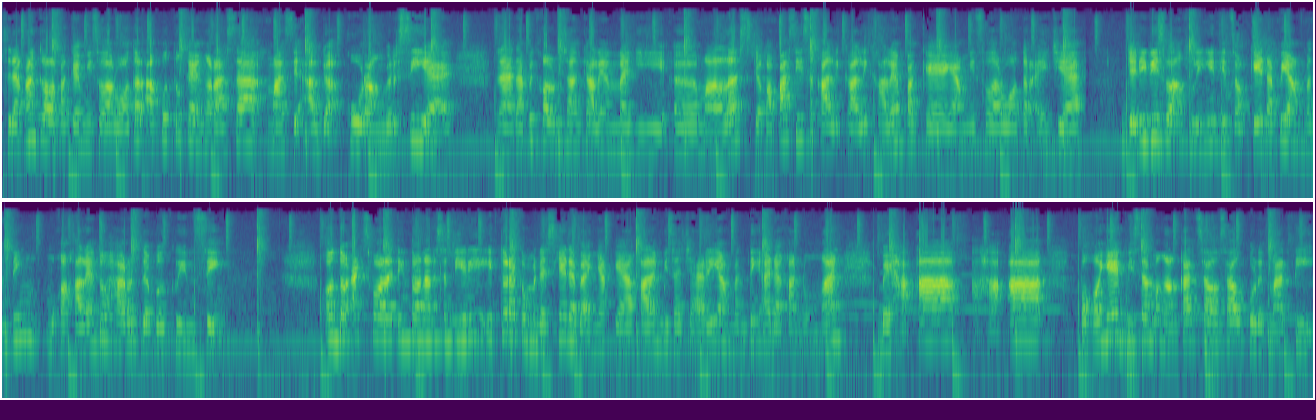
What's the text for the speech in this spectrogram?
Sedangkan kalau pakai micellar water aku tuh kayak ngerasa masih agak kurang bersih ya. Nah, tapi kalau misalnya kalian lagi uh, males, gak apa-apa sih sekali-kali kalian pakai yang micellar water aja. Jadi diselang-selingin it's okay, tapi yang penting muka kalian tuh harus double cleansing. Untuk exfoliating toner sendiri itu rekomendasinya ada banyak ya. Kalian bisa cari yang penting ada kandungan BHA, AHA, pokoknya bisa mengangkat sel-sel kulit mati.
